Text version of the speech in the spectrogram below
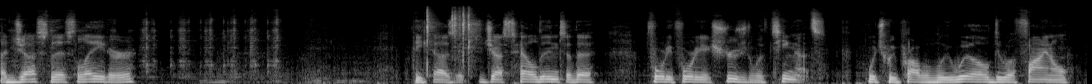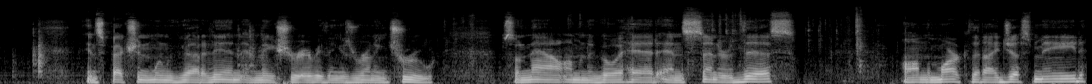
adjust this later because it's just held into the 4040 extrusion with T-nuts, which we probably will do a final inspection when we've got it in and make sure everything is running true. So now I'm going to go ahead and center this on the mark that I just made.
